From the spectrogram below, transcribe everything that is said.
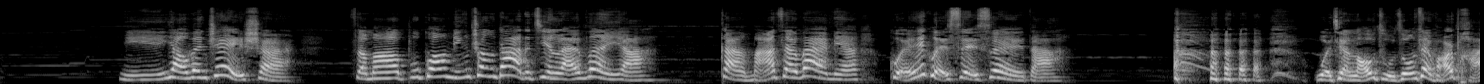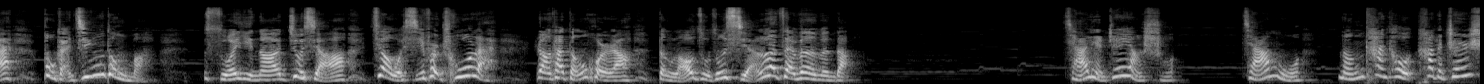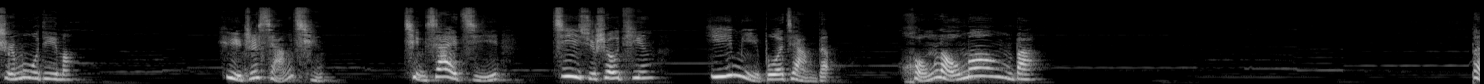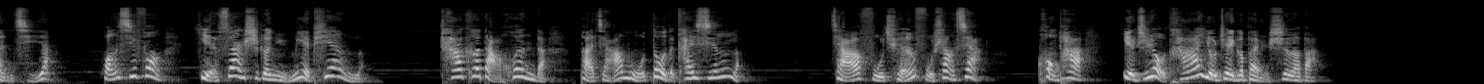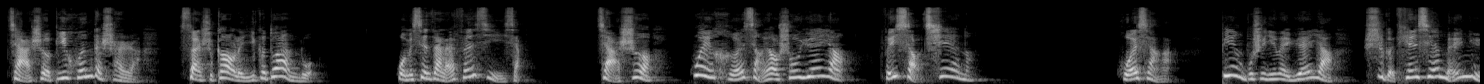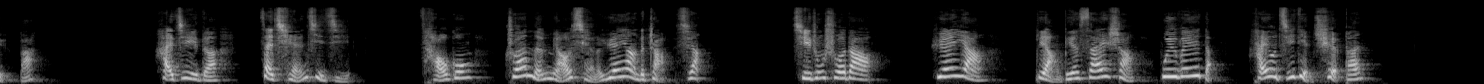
你要问这事儿，怎么不光明正大的进来问呀？干嘛在外面鬼鬼祟祟的？” 我见老祖宗在玩牌，不敢惊动嘛，所以呢，就想叫我媳妇儿出来，让她等会儿啊，等老祖宗闲了再问问的。贾琏这样说，贾母能看透他的真实目的吗？欲知详情，请下一集继续收听一米播讲的《红楼梦》吧。本集呀，黄熙凤也算是个女篾骗了，插科打诨的把贾母逗得开心了。贾府全府上下。恐怕也只有她有这个本事了吧。假设逼婚的事儿啊，算是告了一个段落。我们现在来分析一下，假设为何想要收鸳鸯为小妾呢？我想啊，并不是因为鸳鸯是个天仙美女吧？还记得在前几集，曹公专门描写了鸳鸯的长相，其中说到鸳鸯。两边腮上微微的还有几点雀斑，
